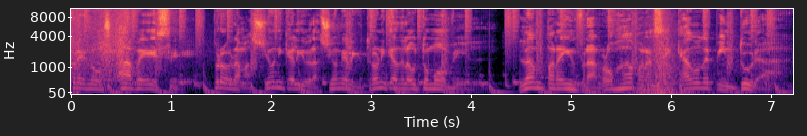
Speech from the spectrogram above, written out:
frenos ABS, programación y calibración electrónica del automóvil, lámpara infrarroja para secado de pintura.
